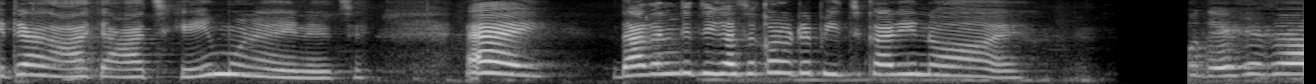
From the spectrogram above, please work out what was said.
এটা আজকেই মনে হয় এনেছে। এই দাদানকে জিজ্ঞাসা কর ওটা পিচকারি নয়। ও দেখে যা।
